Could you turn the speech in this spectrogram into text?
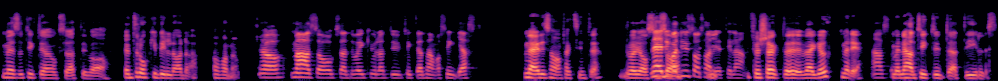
Men så tyckte jag också att det var en tråkig bild av honom. ja, men han sa också att det var kul att du tyckte att han var snyggast. Nej, det sa han faktiskt inte. Det var jag som Nej, det sa, var du som sa det till han. försökte väga upp med det. Alltså. Men han tyckte inte att det gillades.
